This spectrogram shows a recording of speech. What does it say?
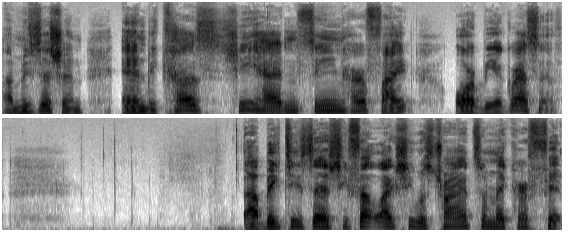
a musician, and because she hadn't seen her fight or be aggressive. Uh, Big T says she felt like she was trying to make her fit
